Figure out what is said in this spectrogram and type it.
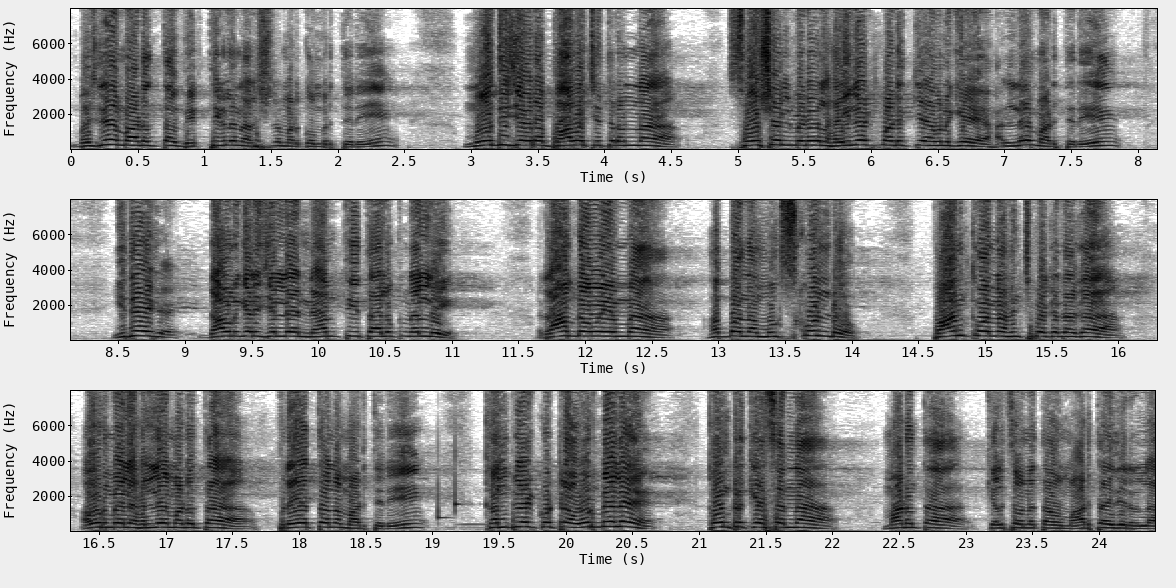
ಭಜನೆ ಮಾಡುವಂತ ವ್ಯಕ್ತಿಗಳನ್ನ ಅರ್ಶನ ಮಾಡ್ಕೊಂಡ್ಬಿಡ್ತೀರಿ. ಮೋದಿಜಿಯವರ ಭಾವಚಿತ್ರವನ್ನ ಸೋಷಿಯಲ್ ಮೀಡಿಯಾದಲ್ಲಿ ಹೈಲೈಟ್ ಮಾಡೋಕ್ಕೆ ಅವನಿಗೆ ಹಲ್ಲೆ ಮಾಡ್ತೀರಿ. ಇದೇ ದಾವಣಗೆರೆ ಜಿಲ್ಲೆ ನ್ಯಾಮತಿ ತಾಲೂಕಿನಲ್ಲಿ ರಾಮನವಮಿ ಹಬ್ಬನ ಮುಗಿಸ್ಕೊಂಡು ಪಾನ್ಕವನ್ನ ಹಂಚಬೇಕಾದಾಗ ಅವ್ರ ಮೇಲೆ ಹಲ್ಲೆ ಮಾಡುವಂತ ಪ್ರಯತ್ನ ಮಾಡ್ತೀರಿ. ಕಂಪ್ಲೇಂಟ್ ಕೊಟ್ಟರೆ ಅವ್ರ ಮೇಲೆ ಕೌಂಟರ್ ಕೇಸನ್ನ ಮಾಡುವಂತ ಕೆಲಸವನ್ನ ತಾವು ಮಾಡ್ತಾ ಇದ್ದೀರಲ್ಲ.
